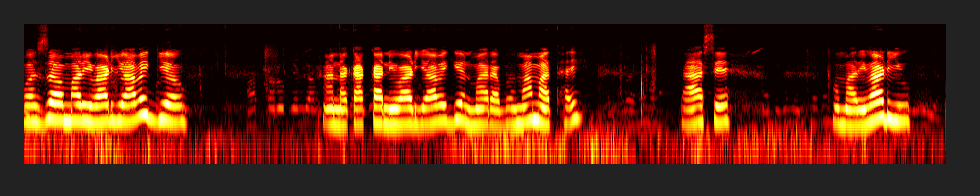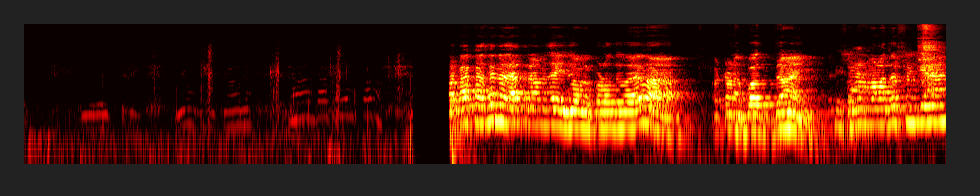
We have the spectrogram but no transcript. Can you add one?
બસ જો અમારી વાડીઓ આવી ગયો. આના કાકાની વાડીઓ આવી ગયો ને મારા મામા થાય. આ છે અમારી વાડીયું કાકા છે ને યાત્રામાં જાય જો અમે પડોદવા આવ્યા અટાણા બધાય સોનલમાના દર્શન કર્યા.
